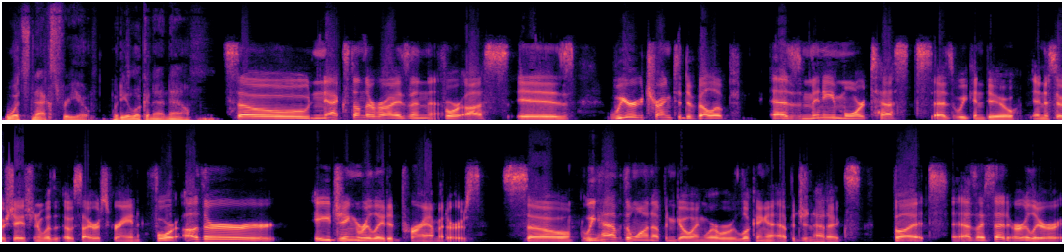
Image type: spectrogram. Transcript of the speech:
What's next for you? What are you looking at now? So, next on the horizon for us is we're trying to develop as many more tests as we can do in association with Osiris Green for other aging related parameters. So we have the one up and going where we're looking at epigenetics. But as I said earlier,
